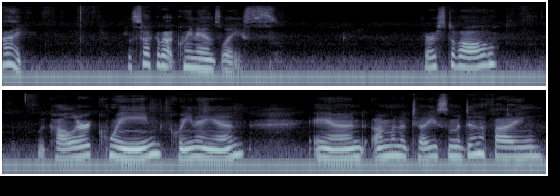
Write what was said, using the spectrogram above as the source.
Hi, let's talk about Queen Anne's lace. First of all, we call her Queen, Queen Anne, and I'm going to tell you some identifying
